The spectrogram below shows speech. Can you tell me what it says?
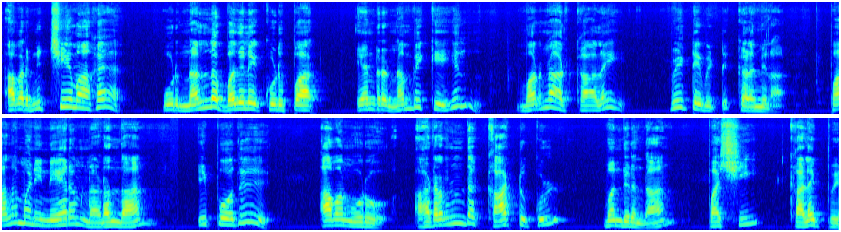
அவர் நிச்சயமாக ஒரு நல்ல பதிலை கொடுப்பார் என்ற நம்பிக்கையில் மறுநாள் காலை வீட்டை விட்டு கிளம்பினான். பல மணி நேரம் நடந்தான். இப்போது அவன் ஒரு அடர்ந்த காட்டுக்குள் வந்திருந்தான். பசி களைப்பு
